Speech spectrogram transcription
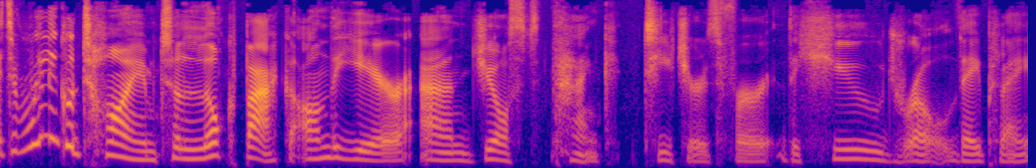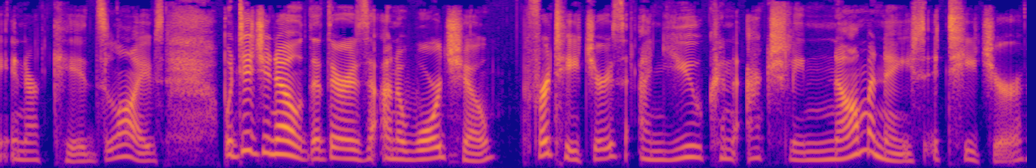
it's a really good time to look back on the year and just thank teachers for the huge role they play in our kids' lives. But did you know that there is an award show for teachers and you can actually nominate a teacher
